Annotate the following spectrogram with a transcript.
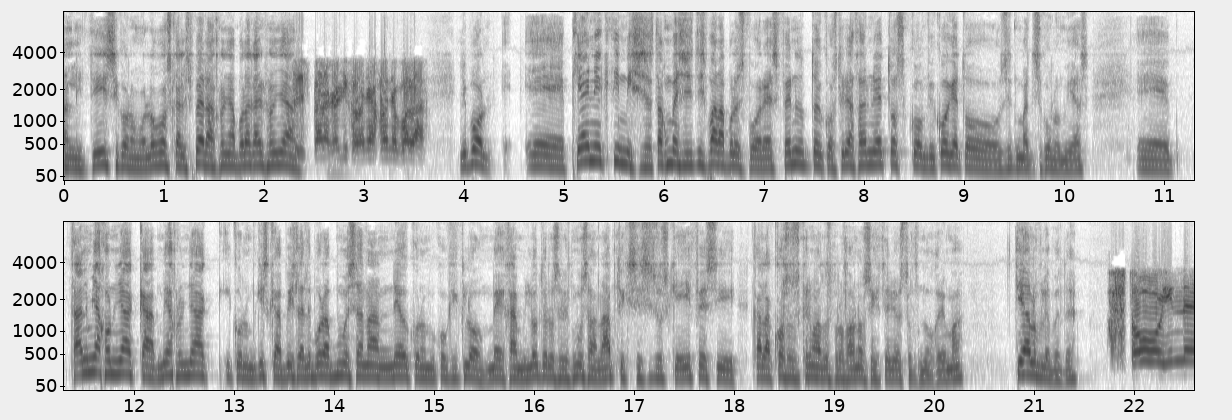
αναλυτής, οικονομολόγος. Καλησπέρα, χρόνια πολλά, καλή χρονιά. Καλησπέρα, καλή χρονιά, χρόνια πολλά. Λοιπόν, ε, ποια είναι η εκτίμηση σας, τα έχουμε συζητήσει πάρα πολλές φορές. Φαίνεται ότι το 23 θα είναι έτος κομβικό για το ζήτημα της οικονομίας. Ε, θα είναι μια χρονιά, μια χρονιά οικονομικής καμπής, δηλαδή μπορούμε να μπούμε σε ένα νέο οικονομικό κύκλο με χαμηλότερους ρυθμούς ανάπτυξης, ίσως και ύφεση. Καλά, κόστος χρήματο προφανώς έχει τελειώσει το φθηνό χρήμα. Τι άλλο βλέπετε; Αυτό είναι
